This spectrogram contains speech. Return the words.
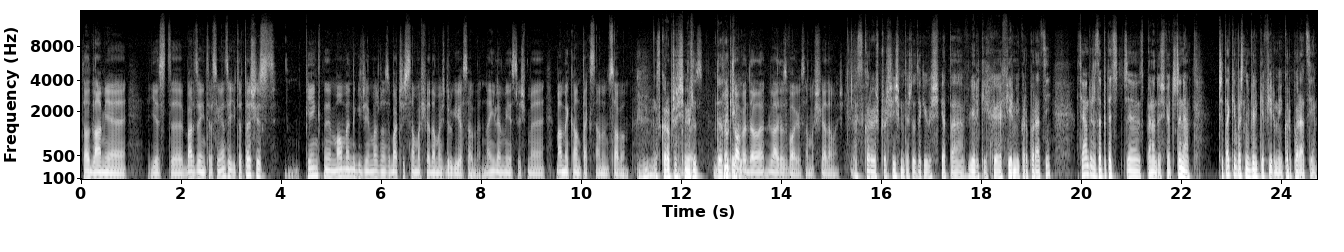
to dla mnie jest bardzo interesujące i to też jest piękny moment, gdzie można zobaczyć samoświadomość drugiej osoby. Na ile my jesteśmy, mamy kontakt z samym sobą. Mhm. Skoro przeszliśmy już do, kluczowe takiego... do, dla rozwoju, samoświadomość. Skoro już przeszliśmy też do takiego świata wielkich e, firm i korporacji, chciałem też zapytać z pana doświadczenia, czy takie właśnie wielkie firmy i korporacje,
